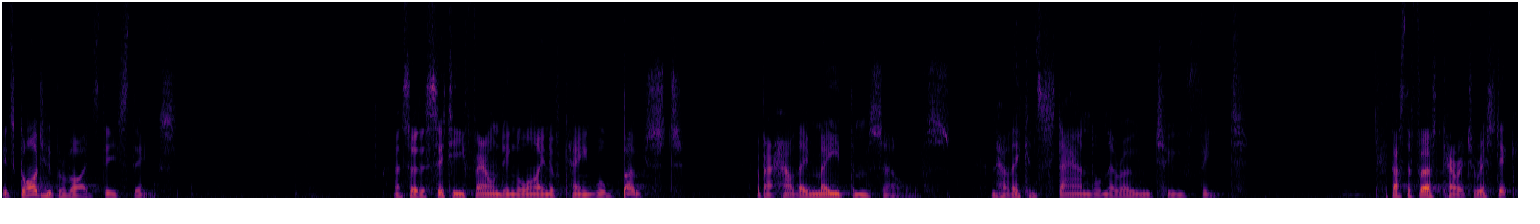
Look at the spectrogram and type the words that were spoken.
It's God who provides these things. And so the city founding line of Cain will boast about how they made themselves and how they can stand on their own two feet. That's the first characteristic.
